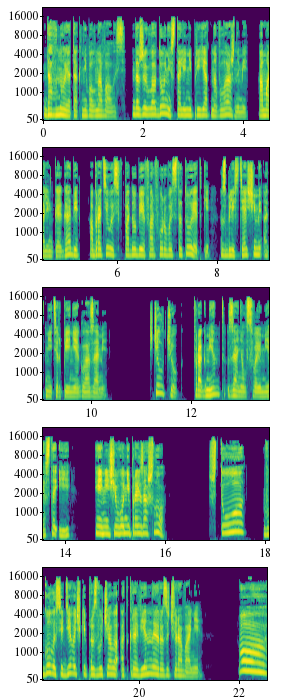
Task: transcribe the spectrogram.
Давно я так не волновалась. Даже ладони стали неприятно влажными, а маленькая Габи обратилась в подобие фарфоровой статуэтки с блестящими от нетерпения глазами. Щелчок. Фрагмент занял свое место и... И ничего не произошло. «Что?» В голосе девочки прозвучало откровенное разочарование. О,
